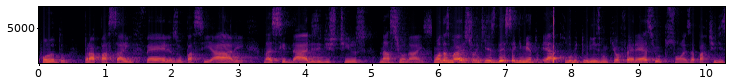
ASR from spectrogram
quanto para passarem férias ou passearem nas cidades e destinos nacionais. Uma das maiores franquias desse segmento é a Clube Turismo, que oferece opções a partir de R$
